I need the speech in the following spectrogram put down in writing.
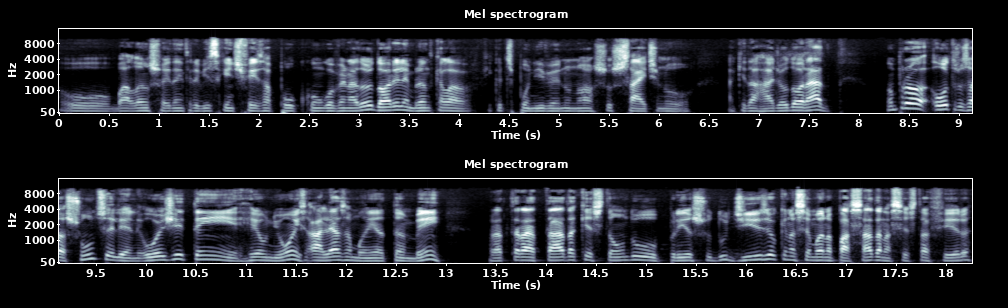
o balanço aí da entrevista que a gente fez há pouco com o governador Dória, lembrando que ela fica disponível no nosso site no aqui da Rádio Eldorado. Vamos para outros assuntos, Helene. Hoje tem reuniões, aliás, amanhã também, para tratar da questão do preço do diesel, que na semana passada, na sexta-feira,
